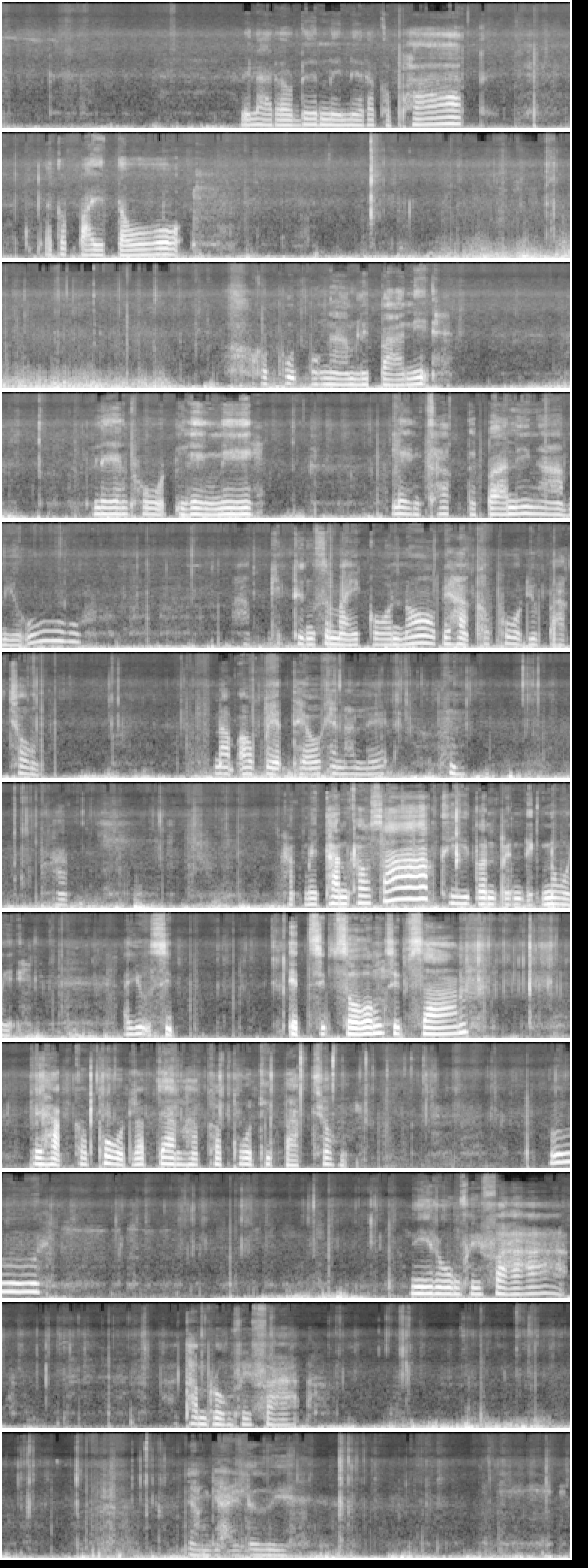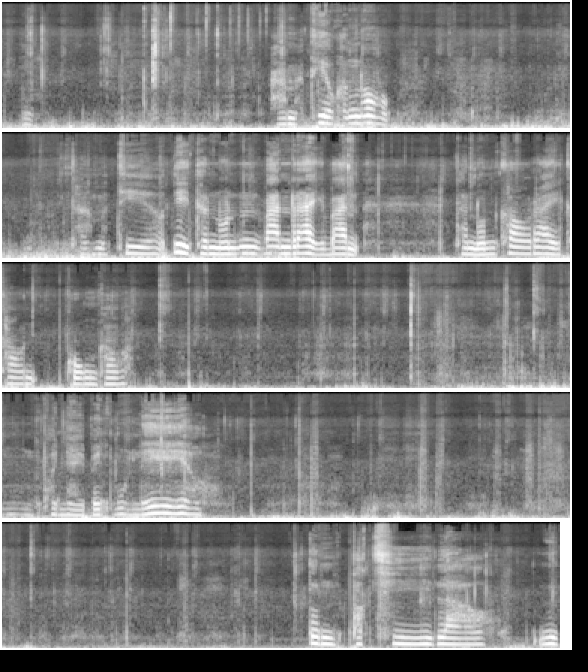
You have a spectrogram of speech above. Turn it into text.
เวลาเราเดินเหนื่อยๆเราก็พัก แล้วก็ไปโต๊ะเขาพูดบงามเลยป่านี้แรงโพดแรงเน่ แรงคักแต่ป่านี่งามอยู่หักคิดถึงสมัยก่อนนอไปหักข้าวโพดอยู่ปากช่องนับเอาเป็ดแถวแค่นั้นแหละหักหักไม่ทันเข้าซากทีตอนเป็นเด็กหน่อย อายุสิบเอ็ดสิบสองสิบสามไปหักข้าวโพด รับจ้างหักข้าวโพดที่ปากช่องอุ้ยนี่โรงไฟฟ้า ทำโรงไฟฟ้า อย่างใหญ่เลยพามาเที่ยวข้างนอกพามาเที่ยว นี่ถนนบ้านไร่บ้าน ถนนเข้าไร่เข้าพงเขาพ่อใหญ่ไปนู่นแล้ว ต้นผักชีลาว มี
